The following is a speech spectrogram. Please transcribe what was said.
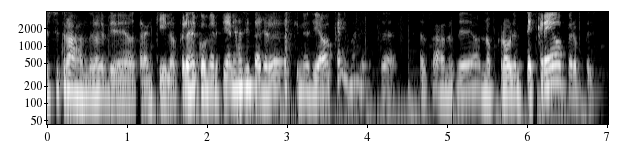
yo estoy trabajando en el video, tranquilo, pero se convertía en esas situaciones en las que uno decía, ok, vale, estás trabajando en el video, no problem, te creo, pero pues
